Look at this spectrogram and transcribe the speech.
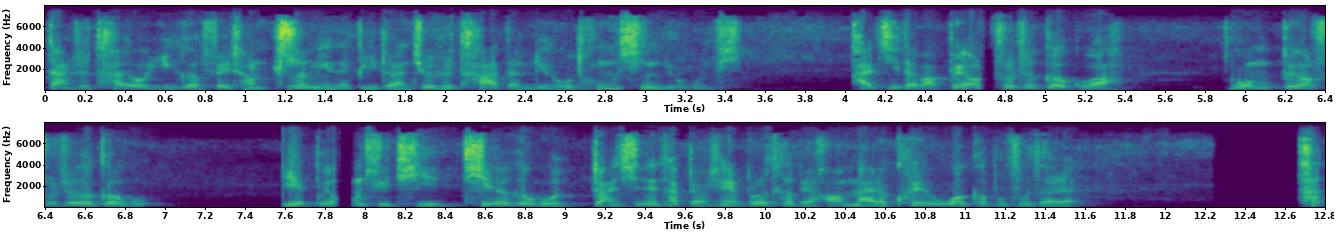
但是它有一个非常致命的弊端，就是它的流通性有问题，还记得吧？不要说这个股啊。我们不要说这个个股，也不用去提提的个股，短期内它表现也不是特别好，买了亏我可不负责任。它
